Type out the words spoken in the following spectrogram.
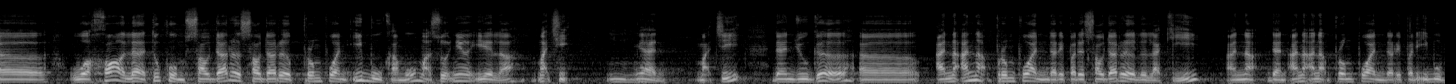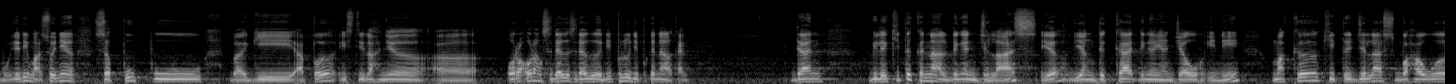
uh, wa khalatukum saudara-saudara perempuan ibu kamu maksudnya ialah makcik hmm. kan makcik dan juga uh, anak-anak perempuan daripada saudara lelaki anak dan anak-anak perempuan daripada ibumu. Jadi maksudnya sepupu bagi apa istilahnya uh, orang-orang saudara-saudara ni perlu diperkenalkan. Dan bila kita kenal dengan jelas ya yang dekat dengan yang jauh ini, maka kita jelas bahawa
